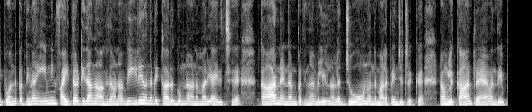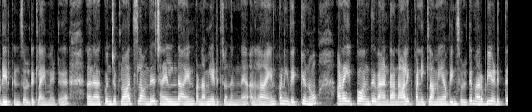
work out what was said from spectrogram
இப்போ வந்து பார்த்திங்கன்னா ஈவினிங் ஃபைவ் தேர்ட்டி தாங்க ஆகுது. ஆனால் வீடே வந்து அப்படி கருகும்னு ஆன மாதிரி ஆயிடுச்சு. காரணம் என்னன்னு பார்த்தீங்கன்னா வெளியில் நல்லா ஜோன் வந்து மழை பெஞ்சிட்ருக்கு. நான் உங்களுக்கு காட்டுறேன் வந்து எப்படி இருக்குன்னு சொல்லிட்டு கிளைமேட்டு நான் கொஞ்சம் கிளாத்ஸ்லாம் வந்து சென்னையிலேருந்து அயன் பண்ணாமே எடுத்துகிட்டு வந்திருந்தேன். அதெல்லாம் அயன் பண்ணி வைக்கணும். ஆனால் இப்போ வந்து வேண்டாம். நாளைக்கு பண்ணிக்கலாமே அப்படின்னு சொல்லிட்டு மறுபடியும் எடுத்து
